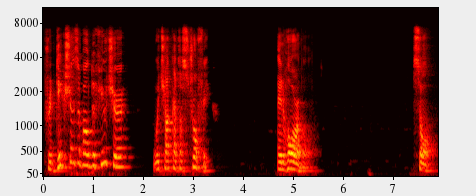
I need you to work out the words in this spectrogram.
predictions about the future which are catastrophic and horrible. So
